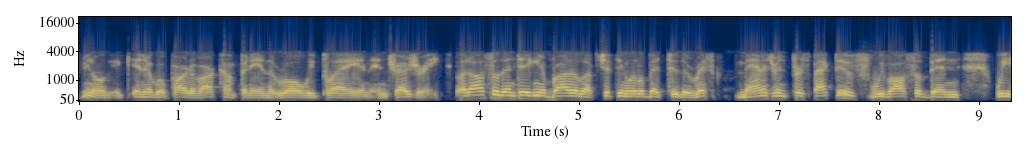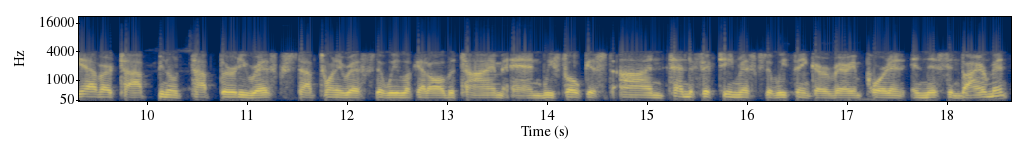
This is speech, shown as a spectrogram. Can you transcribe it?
you know integral part of our company and the role we play in, in Treasury. But also then taking a broader look, shifting a little bit to the risk management perspective, we've also been, we have our top, you know, top 30 risks, top 20 risks that we look at all the time, and we focused on 10 to 15 risks that we think are very important in this environment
